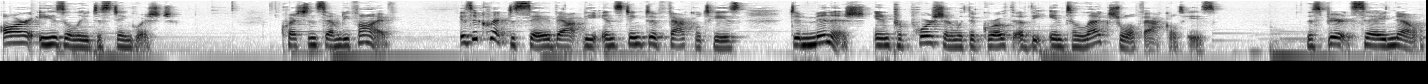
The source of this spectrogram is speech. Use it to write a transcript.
are easily distinguished. Question 75 Is it correct to say that the instinctive faculties diminish in proportion with the growth of the intellectual faculties? The spirits say no.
